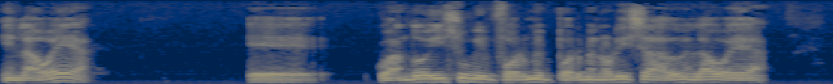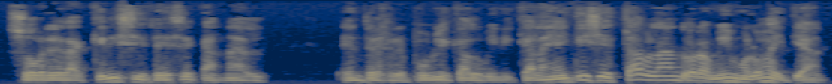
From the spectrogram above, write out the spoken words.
en la OEA, eh, cuando hizo un informe pormenorizado en la OEA sobre la crisis de ese canal entre República Dominicana y Haití. Se está hablando ahora mismo los haitianos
